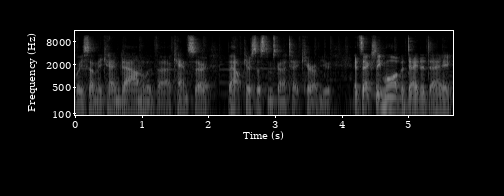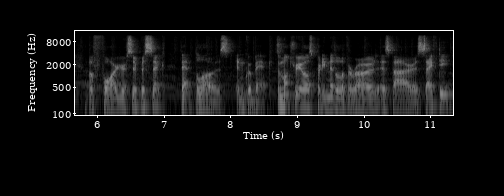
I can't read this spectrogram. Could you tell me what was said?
or you suddenly came down with uh, cancer, the healthcare system's going to take care of you. It's actually more of the day-to-day before you're super sick that blows in Quebec. So Montreal's pretty middle of the road as far as safety.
